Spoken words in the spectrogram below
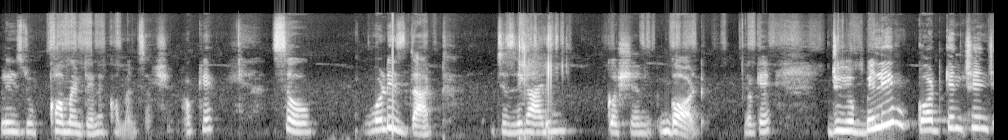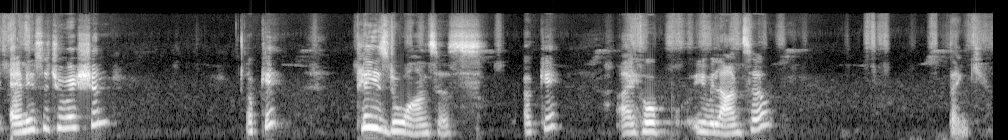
Please do comment in a comment section. Okay. So, what is that? Which is regarding question God. Okay. Do you believe God can change any situation? Okay. Please do answers. Okay. I hope you will answer. Thank you.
